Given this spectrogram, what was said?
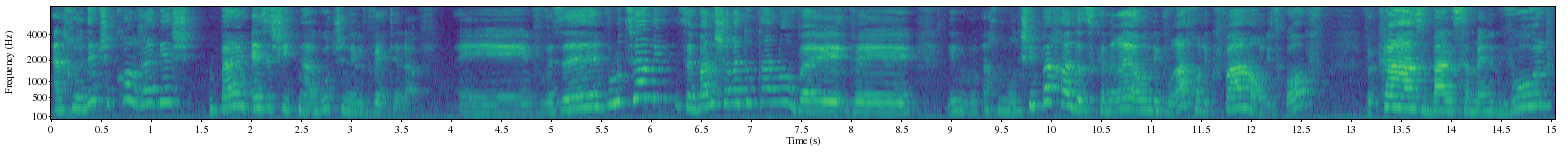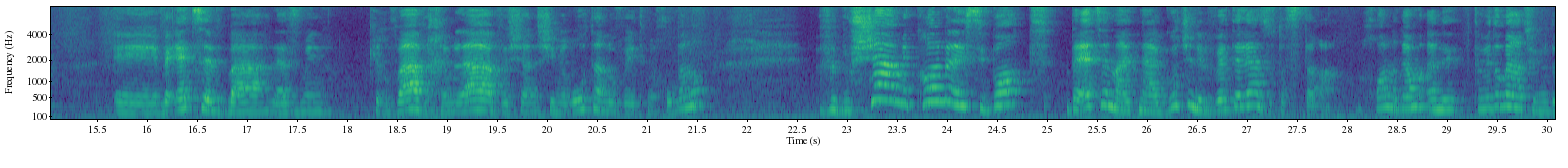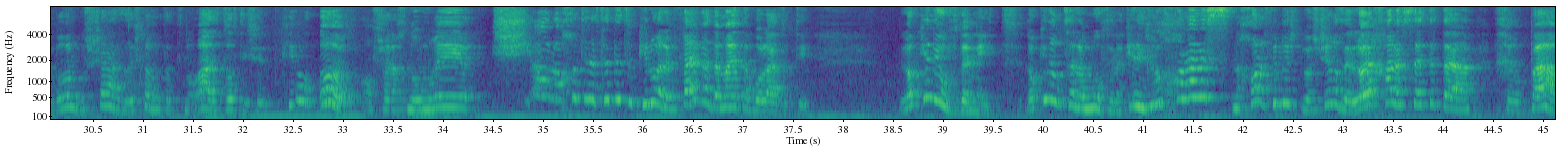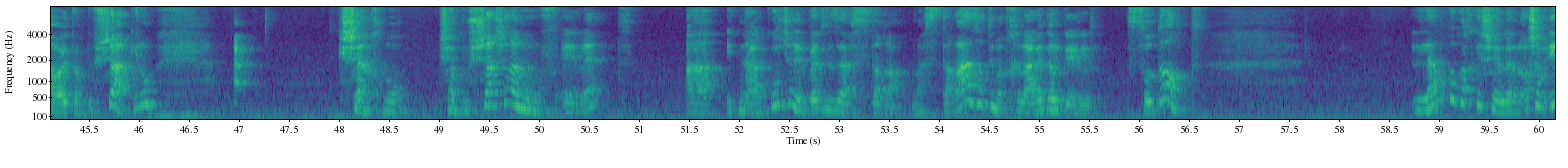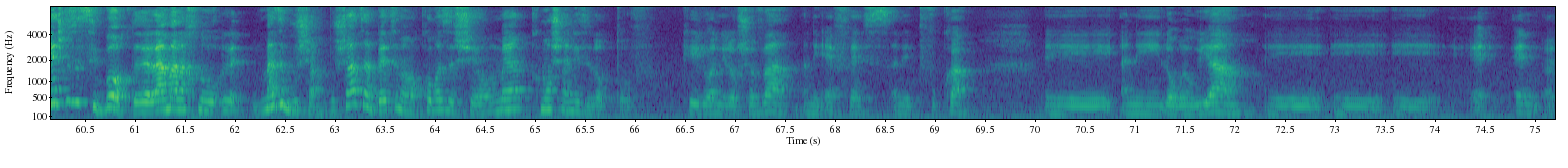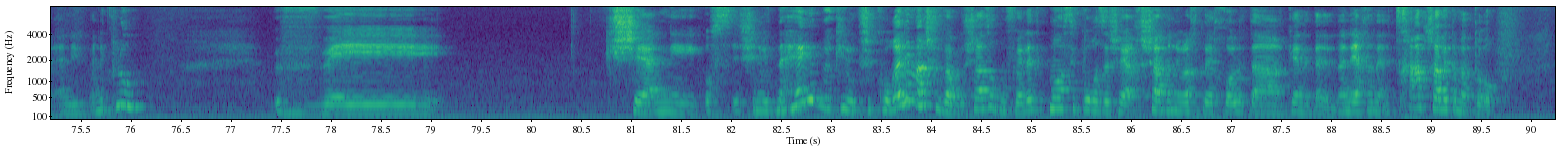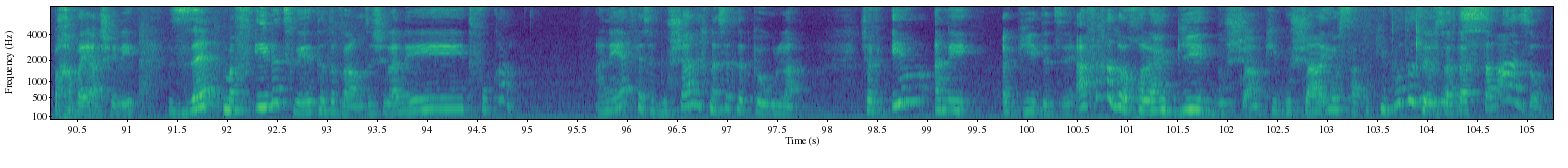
אנחנו יודעים שכל רגש בא עם איזושהי התנהגות שנלווית אליו. אה, וזה אבולוציוני, זה בא לשרת אותנו, ואם אנחנו מרגישים פחד, אז כנראה או נברח, או נקפא, או נתקוף, וכעס בא לסמן גבול, אה, ועצב בא להזמין קרבה וחמלה, ושאנשים יראו אותנו ויתמכו בנו. ובושה מכל מיני סיבות, בעצם ההתנהגות שנלווית אליה זאת הסתרה, נכון? גם אני תמיד אומרת כשמדברים על בושה, אז יש לנו את התנועה הזאת של כאילו, או, או שאנחנו אומרים, שיו, לא יכולתי לשאת את זה, כאילו הלוואי והאדמה הייתה בולעת אותי. לא כי אני אובדנית, לא כי אני רוצה למות, אלא כי אני לא יכולה לס... נכון, אפילו בשיר הזה, לא יכל לשאת את החרפה או את הבושה, כאילו, כשאנחנו, כשהבושה שלנו מופעלת, ההתנהגות שנלווית לזה הסתרה. מההסתרה הזאת היא מתחילה לגלגל סודות. למה כל כך קשה לנו? עכשיו, יש לזה סיבות, למה אנחנו... מה זה בושה? בושה זה בעצם המקום הזה שאומר, כמו שאני זה לא טוב. כאילו, אני לא שווה, אני אפס, אני דפוקה, אה, אני לא ראויה, אה, אה, אין, אני, אני כלום. ו... כשאני, כשאני מתנהגת, כאילו, כשקורה לי משהו והבושה הזאת מופעלת, כמו הסיפור הזה שעכשיו אני הולכת לאכול את ה... כן, את ה, נניח, אני צריכה עכשיו את המתוק בחוויה שלי, זה מפעיל אצלי את הדבר הזה של אני תפוקה. אני אפס, הבושה נכנסת לפעולה. עכשיו, אם אני אגיד את זה, אף אחד לא יכול להגיד בושה, כי בושה היא עושה את הכיבוד הזה, היא עושה את ההסתרה הזאת.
